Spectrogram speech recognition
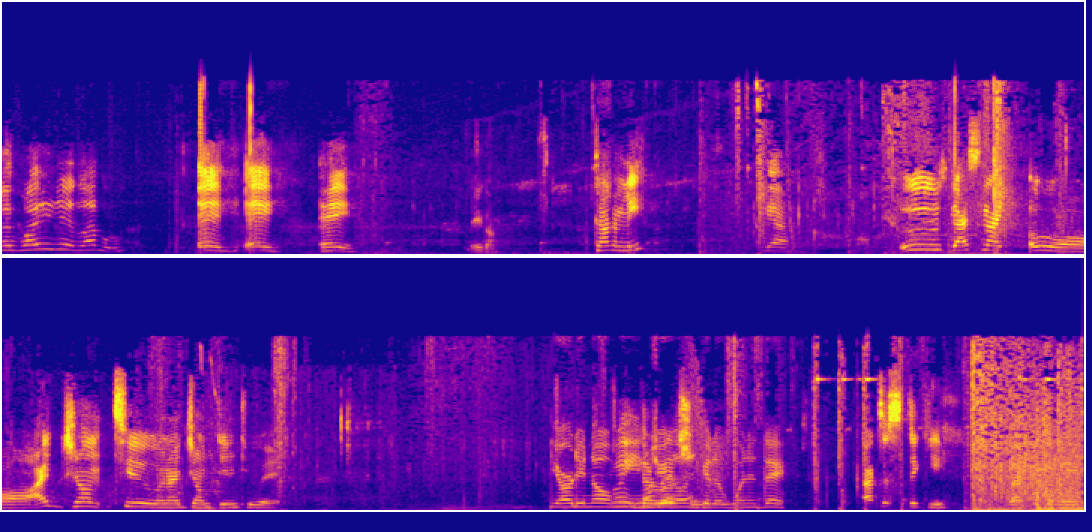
Wait, what is your level? Hey, hey, hey. There you go. Talking to me? Yeah. Ooh, guy snipe. Oh, I jumped too, and I jumped into it. You already know me Wait, and they're Jalen rushing. get a win a day. That's a sticky. That's a grenade.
